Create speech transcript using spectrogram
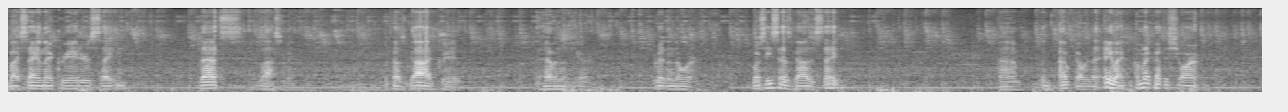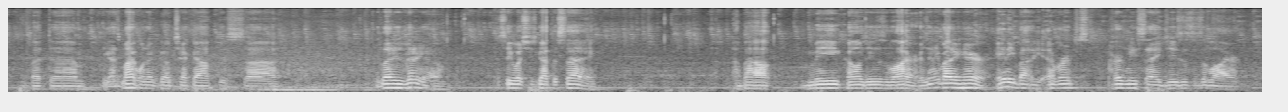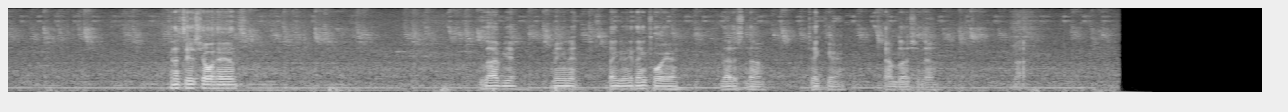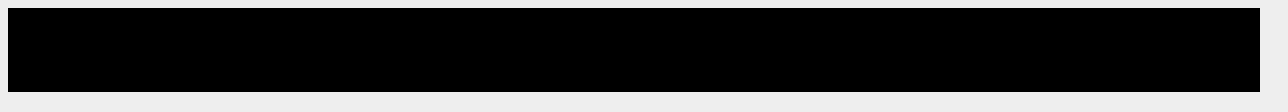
by saying their creator is Satan. That's blasphemy. Because God created the heaven and the earth. Written in the Word. Of course, he says God is Satan. Um, I've covered that. Anyway, I'm going to cut this short. But um, you guys might want to go check out this uh, lady's video and see what she's got to say about me calling Jesus a liar. Is anybody here, anybody ever heard me say Jesus is a liar? Can I see a show of hands? Love you. Mean it. Can do anything for you, let us know. Take care. God bless you now. Bye.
